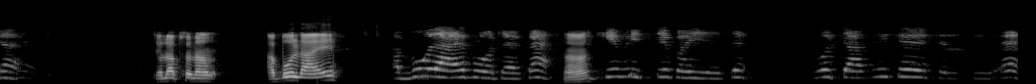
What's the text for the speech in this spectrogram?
जाए चलो आप सुनाओ। अब्बू लाए? अब्बू लाए मोटर का। हाँ। इसके पीछे पहिए थे। वो चाबी से चलती है।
